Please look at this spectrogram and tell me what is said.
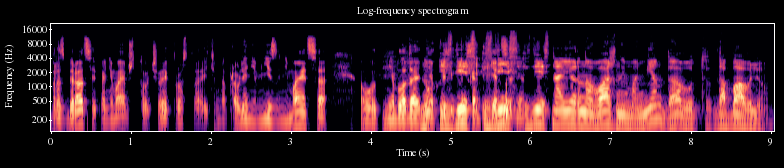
разбираться и понимаем, что человек просто этим направлением не занимается, вот, не обладает ну, и здесь, здесь, здесь, наверное, важный момент, да, вот добавлю,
